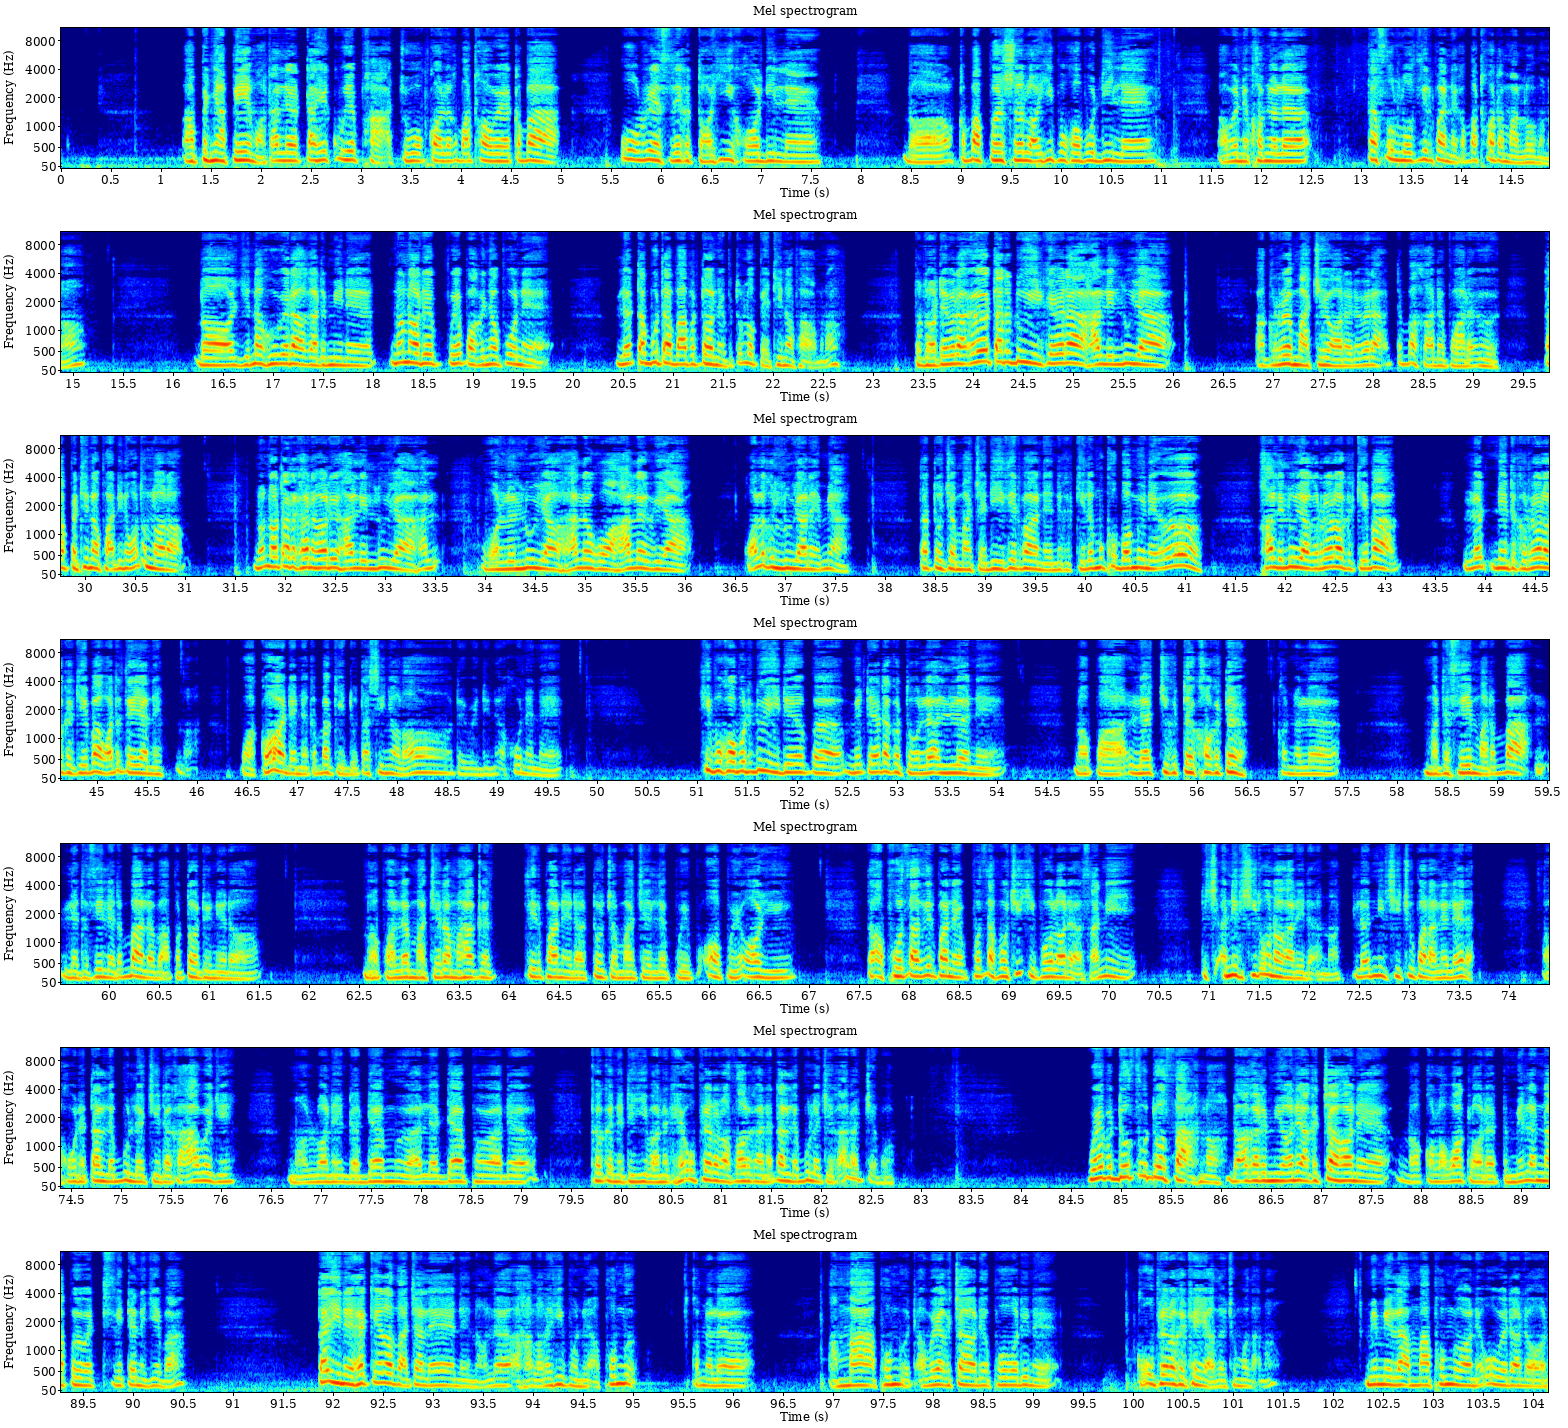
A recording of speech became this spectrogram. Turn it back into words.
အပညာပေးမှာတလည်းတဟိကူရဖာချိုကောလည်းကဘာထော်ဝဲကဘာအိုရက်စကတော်ဟီခေါ်ဒီလေတော့ကဘာပစလောဟီပိုခဘဒီလေအဝနေခေါမြေလက်တဆုလို့သစ်ဖာနေကဘာထော်တမလို့မနော်တော့ယနာဟူဝဲတာအကာဒမီနဲ့နော်နော်တဲ့ပွဲပေါ်ကညောက်ဖို့နဲ့လက်တပုတဘာပတော်နဲ့ပတလို့ပဲတီနာဖာမနော်တော်တော်တဲ့ဝဲတာအဲတတူဤကေဝဲတာဟာလေလုယာအဂရမချေော်တယ်ဝဲတာတပတ်ခါတဲ့ပွားတယ်အဲတပတိနာဖာဒီနော်တော့နော် နော်နော်တခါနော်ဟာလေလုယာဟာဝလေလုယာဟာလေကောဟာလေကယာကောလေကလုယာနဲ့မြတတ်တော့ကြမှာချဒီသစ်ဖာနဲ့ကီလမှုကိုဘမင်းနဲ့အဲဟာလေလုယာကရလာကကေဘာလက်နေတကရလာကကေဘာဝတ်တဲ့ရနေပွာကောတဲ့ကဘကီဒူတဆင်းညလောတဲ့ဝဒီနေအခုနဲ့နဲ့ဟီဘကောဘဒူဤတဲ့မေတ္တာကတော့လဲလဲနေနော်ပါလဲချိကတဲ့ခေါကတဲ့ခနလဲမတစေမရဘလက်တစေလက်ဘလဘပတော်တင်နေတော့ နော်ပါလဲမချရမဟာကတိဖာနေတာတိုချမချဲလဲပွေအော်ပွေအော်ယူတာဖိုသာတိဖာနေဖိုသာဖိုချီချီဖိုလာတဲ့ဆာနီအနိရှိတော့နာကြရတဲ့နော်လဲနိရှိချူပါလာလဲလဲတဲ့အခုနဲ့တက်လက်ဘူးလက်ချီတကအားဝဲကြီးနော်လွန်နေတဲ့ဒမ်မူအလက်ဒပ်ဖော်တဲ့ခကနေတီဘာနဲ့ခဲဥပရတာတော့ကနေတက်လက်ဘူးလက်ချီကားရချက်ပေါ့ဝဲဘဒုသုဒုသနော်ဒါအကဒမီယောနဲ့အကချဟောနဲ့နော်ကလဝကလောတဲ့တမီလနပဝတိတဲ့နေကြပါ တိုင်နေဟက်ကဲရတာကြလဲနေနော်လဲအဟာလာဟိပုံနဲ့အဖုံမှုကမလဲအမဖုံးမအဝဲကကြတဲ့ဖော်ဒီနေကိုဖရခက်ရတယ်ချုံမတာနော်မိမိလာအမဖုံးမနေအိုဝဲတော့တော့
